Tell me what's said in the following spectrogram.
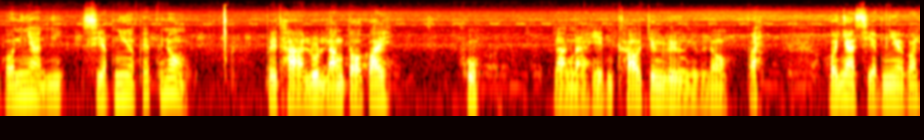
ขออนุญาตนี่เสียบเหงื่อแป๊บพี่น้อง ไปถ่ารุ่นหลังต่อไปโหหลังหนาเห็นเขาจึงลืงอยู่พี่น้องไปขออนุญาตเสียบเหงื่อก่อน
